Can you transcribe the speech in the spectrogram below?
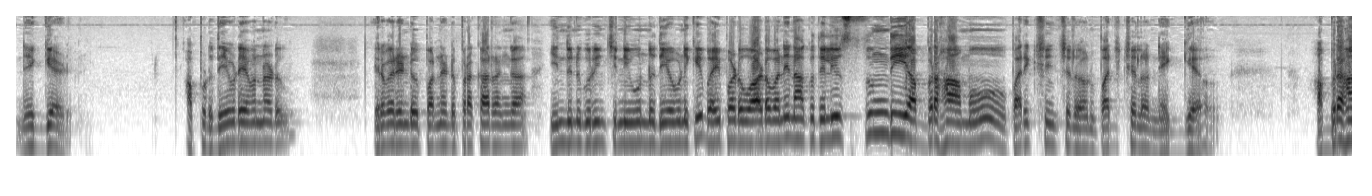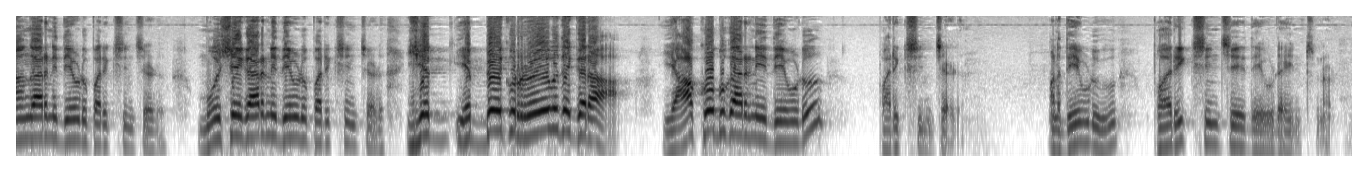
నెగ్గాడు. అప్పుడు దేవుడు ఏమన్నాడు? ఇరవై రెండు పన్నెండు ప్రకారంగా ఇందుని గురించి నీవున్న దేవునికి భయపడువాడవని నాకు తెలుస్తుంది అబ్రహాము పరీక్షించలో పరీక్షలో నెగ్గావు. అబ్రహాం గారిని దేవుడు పరీక్షించాడు మోషే గారిని దేవుడు పరీక్షించాడు ఎగ్- ఎబ్బేకు రేవు దగ్గర యాకోబు గారిని దేవుడు పరీక్షించాడు. మన దేవుడు పరీక్షించే దేవుడు అంటున్నాడు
